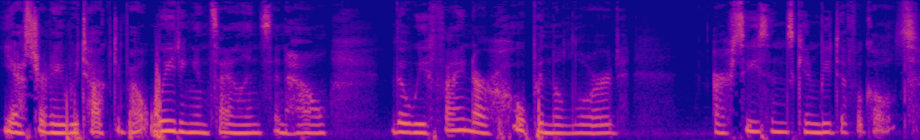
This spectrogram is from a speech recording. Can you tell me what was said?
Yesterday, we talked about waiting in silence and how, though we find our hope in the Lord, our seasons can be difficult.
